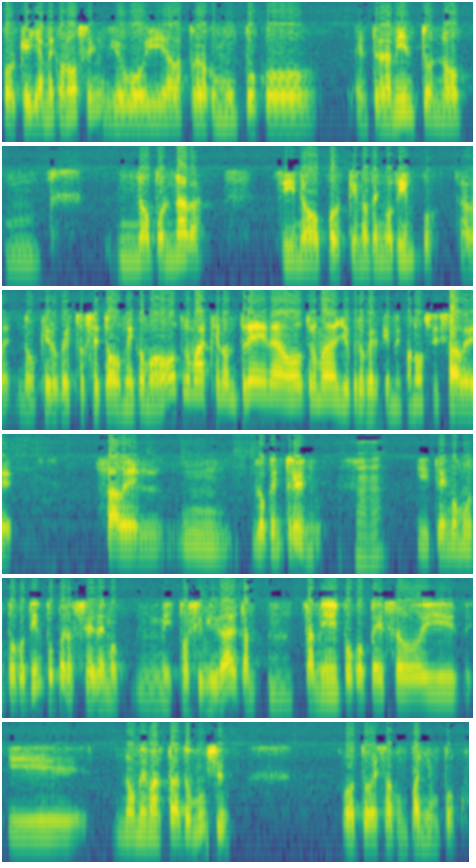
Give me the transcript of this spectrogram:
porque ya me conocen, yo voy a las pruebas como un poco entrenamiento, no, mm, no por nada, sino porque no tengo tiempo ¿sabes? No quiero que esto se tome como otro más que no entrena, otro más. Yo creo que el que me conoce sabe sabe mm, lo que entreno. Y tengo muy poco tiempo, pero sé de mis posibilidades. también hay poco peso y, no me maltrato mucho. Pues todo eso acompaña un poco.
